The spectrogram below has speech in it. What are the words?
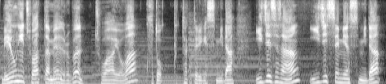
내용이 좋았다면 여러분 좋아요와 구독 부탁드리겠습니다 이지세상 이지쌤이었습니다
